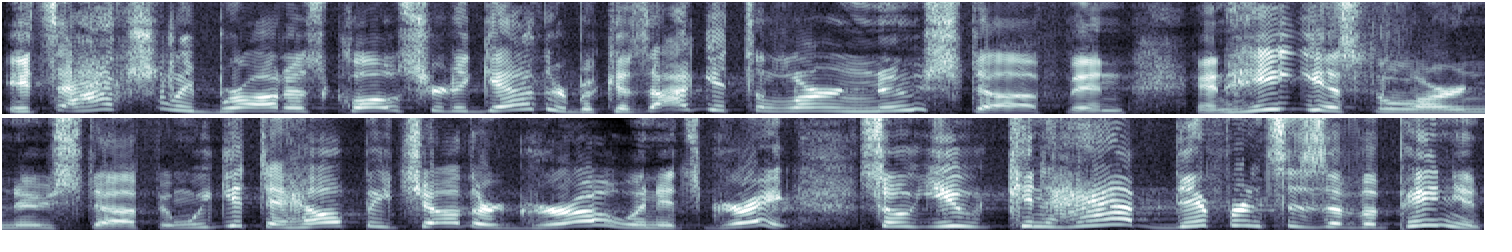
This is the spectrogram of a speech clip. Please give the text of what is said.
it's actually brought us closer together because I get to learn new stuff and, and he gets to learn new stuff and we get to help each other grow and it's great. So you can have differences of opinion.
